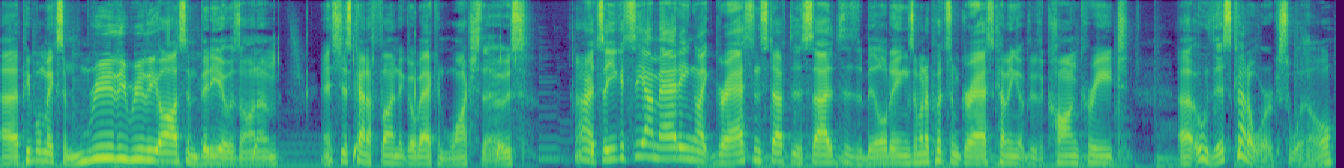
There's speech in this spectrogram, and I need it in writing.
Uh, people make some really, really awesome videos on them, and it's just kind of fun to go back and watch those. Alright, so you can see I'm adding like grass and stuff to the sides of the buildings. I'm going to put some grass coming up through the concrete. Uh, ooh, this kind of works well.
